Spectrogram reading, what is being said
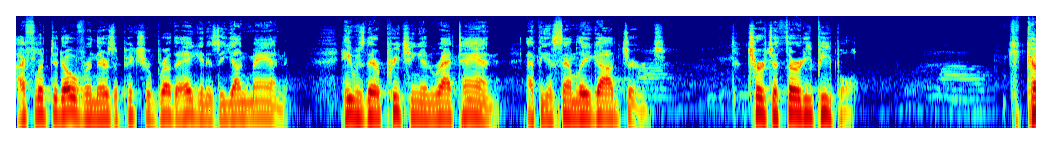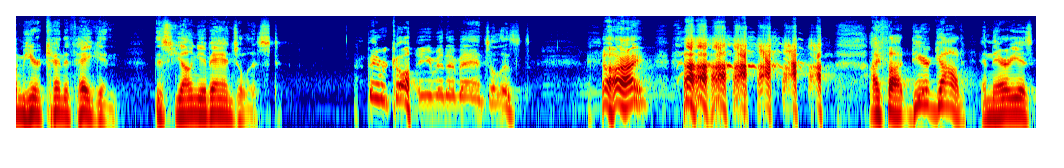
I flipped it over, and there's a picture of Brother Hagin as a young man. He was there preaching in Rattan at the Assembly of God Church, church of 30 people. Come here, Kenneth Hagin, this young evangelist. They were calling him an evangelist. All right. I thought, dear God, and there he is.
